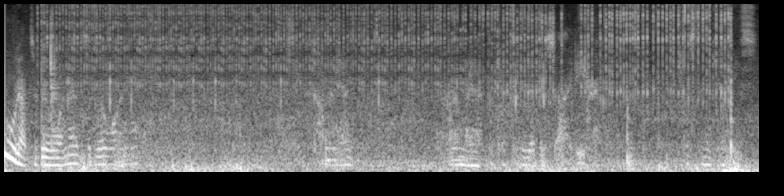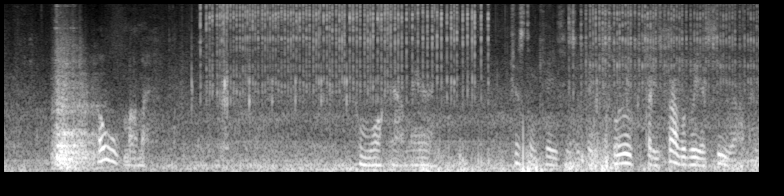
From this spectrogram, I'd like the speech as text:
Ooh, that's a good one. That's a good one. Coming in. I might have to get to the other side here. Just in case. Oh, mama. Can walk down there. And just in case he's a big fluke, but he's probably a sea robin.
